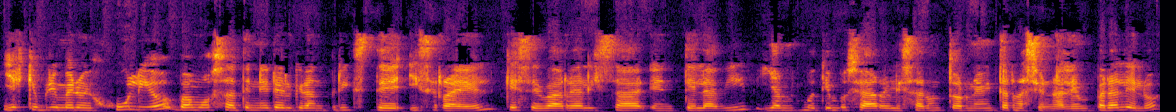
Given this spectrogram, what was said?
Y es que primero en julio vamos a tener el Grand Prix de Israel, que se va a realizar en Tel Aviv y al mismo tiempo se va a realizar un torneo internacional en paralelo.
